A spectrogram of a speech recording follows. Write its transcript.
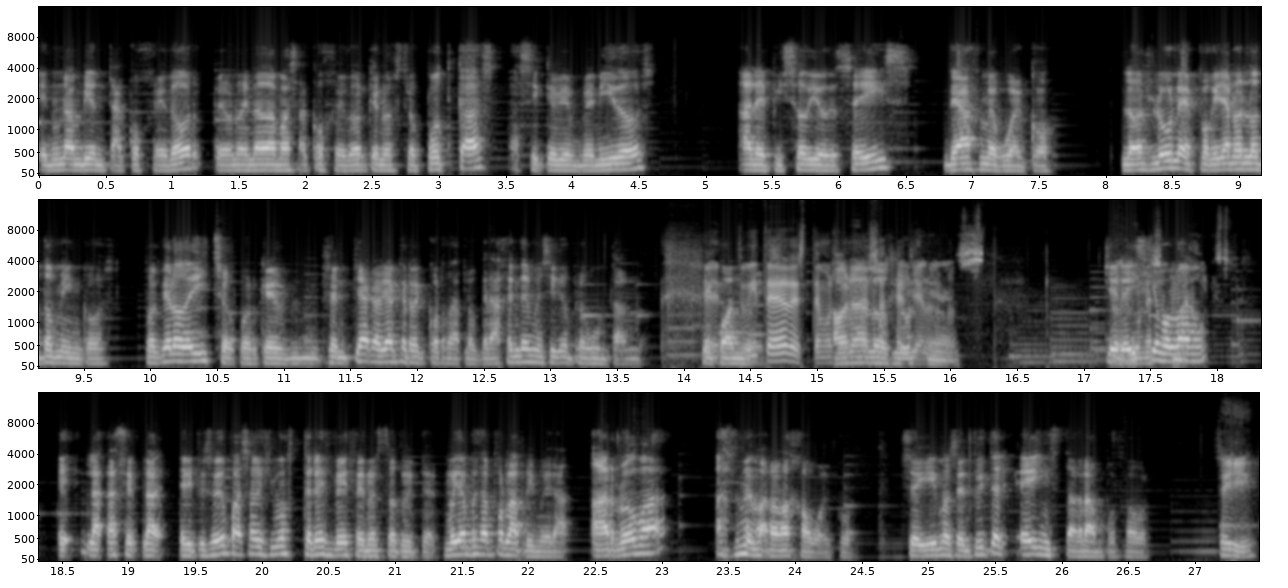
en un ambiente acogedor, pero no hay nada más acogedor que nuestro podcast, así que bienvenidos al episodio 6 de Hazme Hueco. Los lunes, porque ya no es los domingos. ¿Por qué lo he dicho? Porque sentía que había que recordarlo, que la gente me sigue preguntando. que En cuándo es. Twitter estemos Ahora los mensajes llenos. lunes. ¿Queréis los que lunes volvamos? Eh, la- hace- la- el episodio pasado hicimos tres veces nuestro Twitter. Voy a empezar por la primera. Arroba hazme barra baja hueco. Seguidnos en Twitter e Instagram, por favor. Sí,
